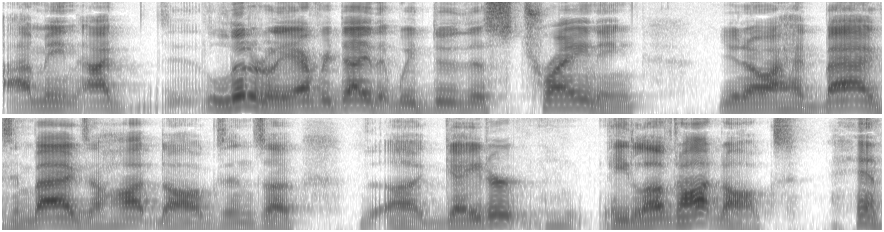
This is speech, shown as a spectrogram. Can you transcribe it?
I mean, I literally every day that we do this training, you know, I had bags and bags of hot dogs. And so uh, Gator, he loved hot dogs. And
